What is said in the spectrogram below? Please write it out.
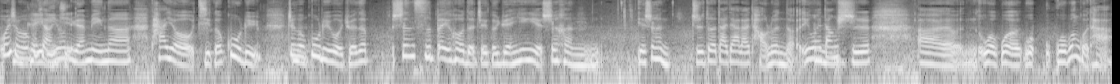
为什么不想用原名呢？他有几个顾虑。这个顾虑，我觉得深思背后的这个原因也是很也是很值得大家来讨论的。因为当时，呃，我我我我问过他，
